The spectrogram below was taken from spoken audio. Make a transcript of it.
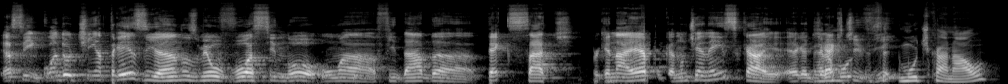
É assim, quando eu tinha 13 anos, meu avô assinou uma fidada Texat. Porque na época não tinha nem Sky, era Era DirecTV. multicanal.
